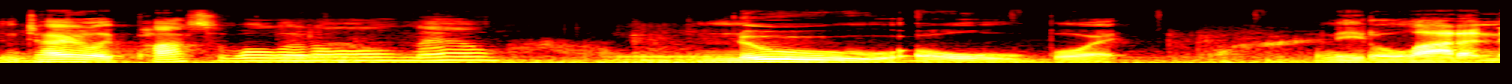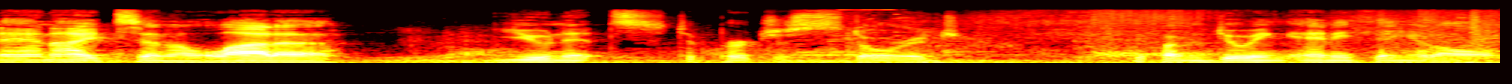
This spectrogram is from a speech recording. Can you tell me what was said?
entirely possible at all now? No. Oh, boy. I need a lot of nanites and a lot of units to purchase storage if I'm doing anything at all.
